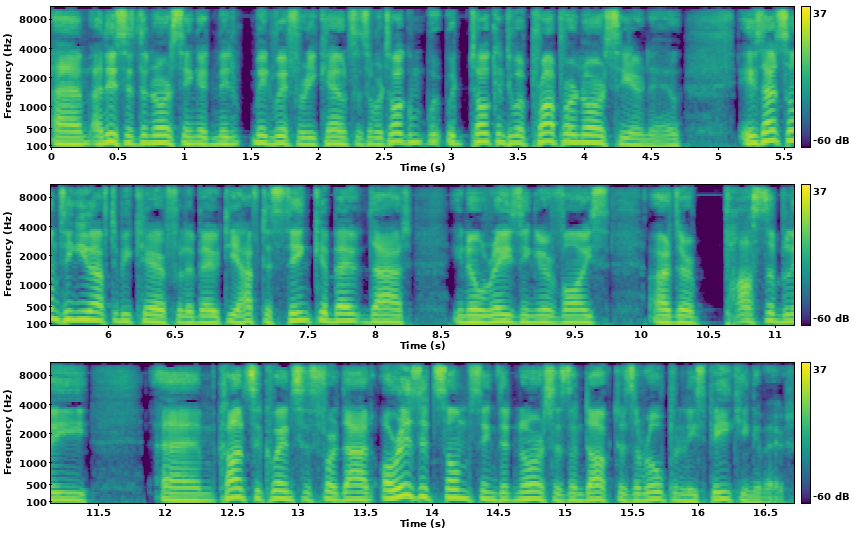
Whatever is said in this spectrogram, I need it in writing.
um, and this is the nursing and mid- midwifery council, so we're talking we're talking to a proper nurse here now. Is that something you have to be careful about? Do you have to think about that? You know, raising your voice. Are there possibly um, consequences for that, or is it something that nurses and doctors are openly speaking about?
